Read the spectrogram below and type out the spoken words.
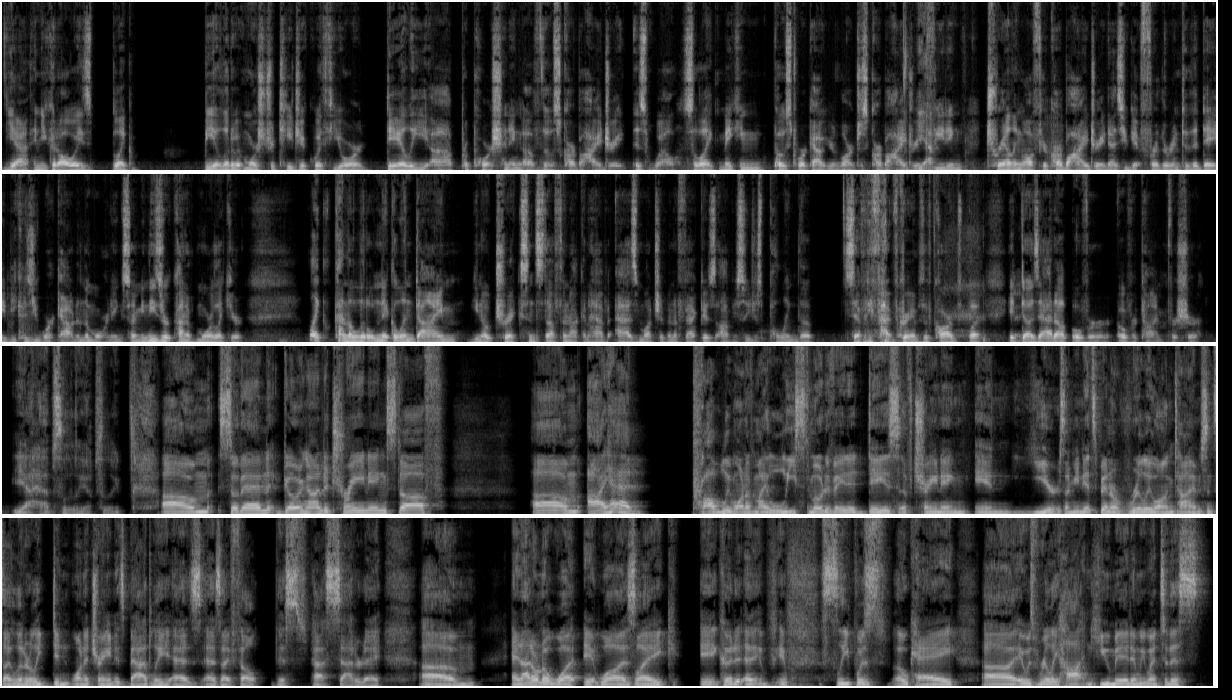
Yeah, and you could always like be a little bit more strategic with your daily uh, proportioning of those carbohydrate as well. So like making post workout your largest carbohydrate yeah. feeding, trailing off your carbohydrate as you get further into the day because you work out in the morning. So I mean these are kind of more like your like kind of little nickel and dime, you know, tricks and stuff. They're not going to have as much of an effect as obviously just pulling the 75 grams of carbs, but it right. does add up over, over time for sure. Yeah, absolutely. Absolutely. Um, so then going on to training stuff, um, I had probably one of my least motivated days of training in years. I mean, it's been a really long time since I literally didn't want to train as badly as as I felt this past Saturday. Um, and I don't know what it was like. It could if, if sleep was okay. Uh, it was really hot and humid, and we went to this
